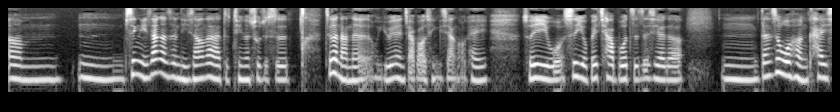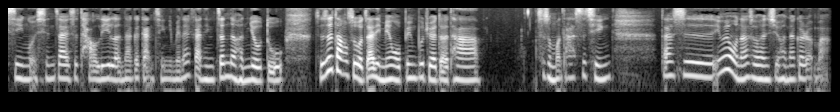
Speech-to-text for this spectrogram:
嗯嗯，心理上跟身体上大家都听得出，就是这个男的有点家暴倾向，OK，所以我是有被掐脖子这些的。嗯，但是我很开心，我现在是逃离了那个感情里面，那个感情真的很有毒。只是当时我在里面，我并不觉得他是什么大事情，但是因为我那时候很喜欢那个人嘛，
